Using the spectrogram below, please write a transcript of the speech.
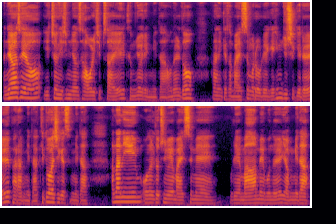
안녕하세요. 2020년 4월 24일 금요일입니다. 오늘도 하나님께서 말씀으로 우리에게 힘 주시기를 바랍니다. 기도하시겠습니다. 하나님, 오늘도 주님의 말씀에 우리의 마음의 문을 엽니다.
